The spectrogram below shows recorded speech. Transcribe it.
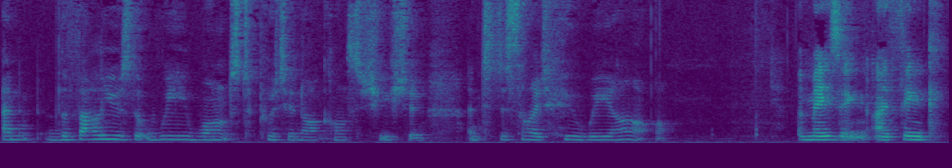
and the values that we want to put in our constitution, and to decide who we are. Amazing. I think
